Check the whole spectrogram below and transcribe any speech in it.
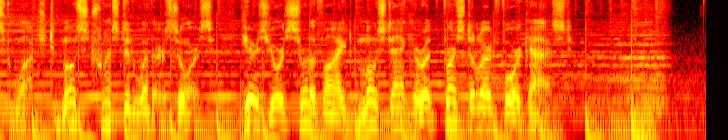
most watched, most trusted weather source. Here's your certified, most accurate First Alert forecast.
